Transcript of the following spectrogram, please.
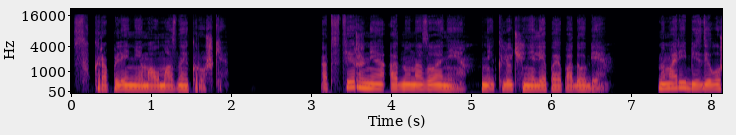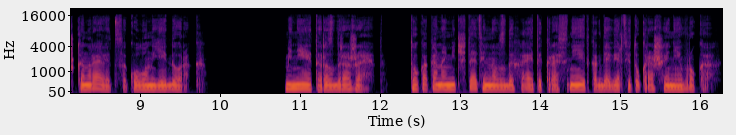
с вкраплением алмазной крошки. От стержня одно название, ни ключ, ни нелепое подобие. Но Мари безделушка нравится, кулон ей дорог. Меня это раздражает. То, как она мечтательно вздыхает и краснеет, когда вертит украшение в руках.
